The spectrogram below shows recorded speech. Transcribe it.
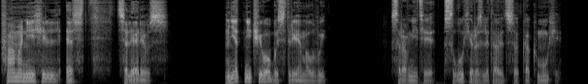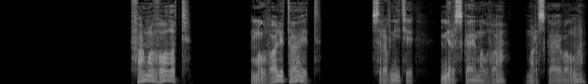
Фама нихиль эст целериус. Нет ничего быстрее молвы. Сравните, слухи разлетаются, как мухи. Фама волот. Молва летает. Сравните, мирская молва, морская волна.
